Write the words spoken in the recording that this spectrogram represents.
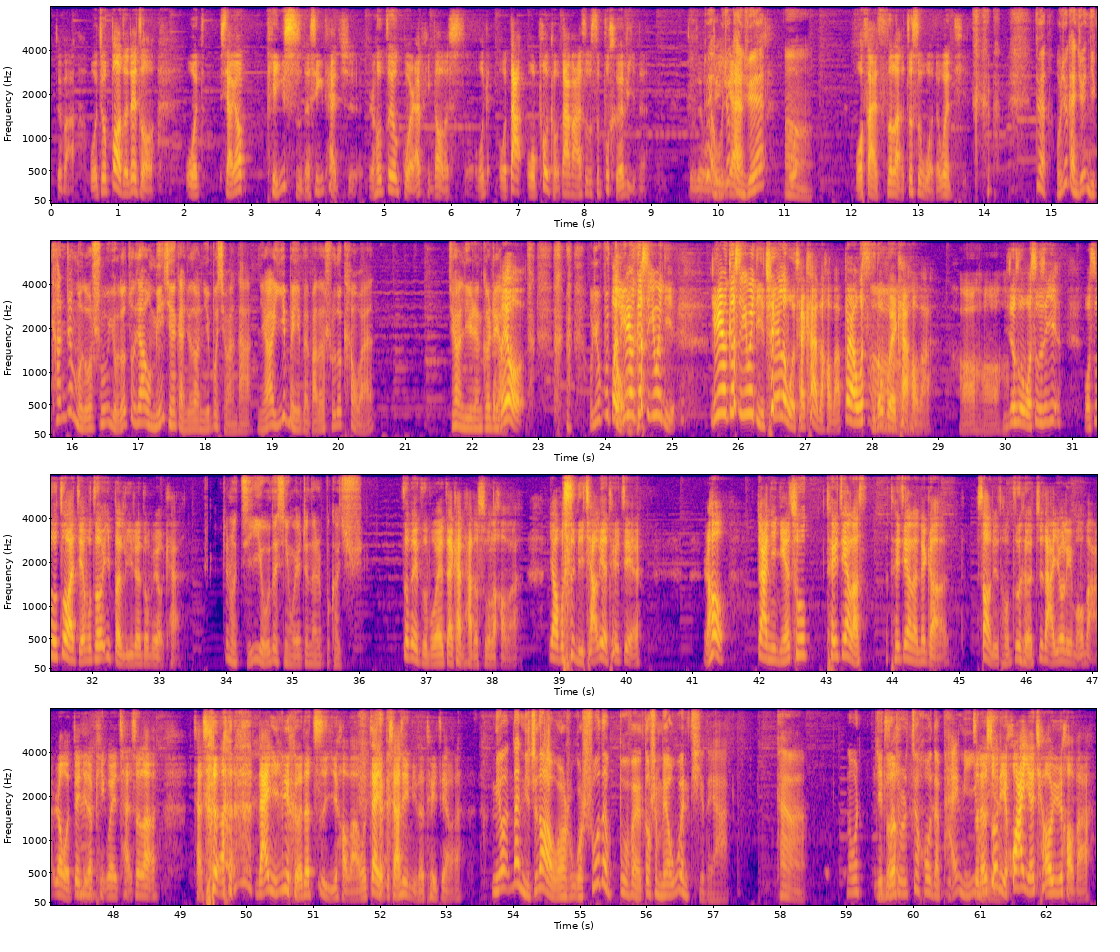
对吧？我就抱着那种我想要评屎的心态去，然后最后果然评到了屎，我我大我破口大骂，是不是不合理呢？对不对？对，我就感觉，嗯，我反思了，这是我的问题。对，我就感觉你看这么多书，有的作家我明显感觉到你不喜欢他，你要一本一本把他的书都看完，就像离人哥这样。没有，我就不懂。离人哥是因为你，离人哥是因为你吹了我才看的，好吧？不然我死都不会看，好吧？好好好，你就说我是不是一，我是不是做完节目之后一本离人都没有看？这种集邮的行为真的是不可取，这辈子不会再看他的书了，好吧？要不是你强烈推荐，然后，对啊，你年初推荐了推荐了那个《少女同志和巨大幽灵猛犸》，让我对你的品味产生了产生了难以愈合的质疑，好吧，我再也不相信你的推荐了。你要，那你知道我我说的部分都是没有问题的呀？看，啊，那我你只能就是最后的排名，只能说你花言巧语，好吧？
